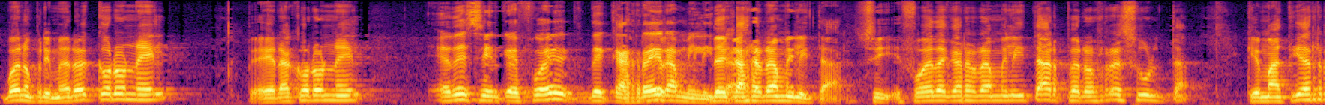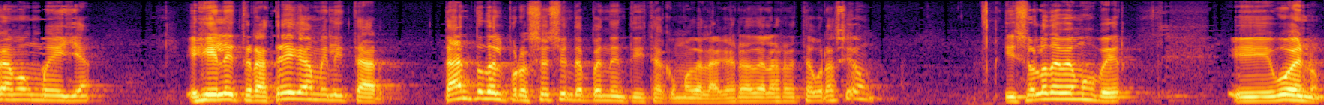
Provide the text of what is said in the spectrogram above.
Bueno, primero el coronel, era coronel, es decir, que fue de carrera militar. De carrera militar, sí, fue de carrera militar, pero resulta que Matías Ramón Mella es el estratega militar tanto del proceso independentista como de la guerra de la restauración. Y solo debemos ver, y bueno,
